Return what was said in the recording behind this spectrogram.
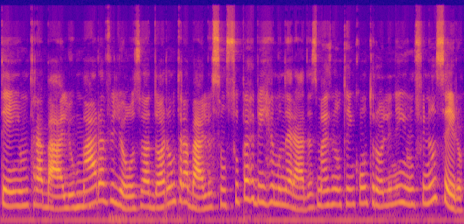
têm um trabalho maravilhoso, adoram o trabalho, são super bem remuneradas, mas não têm controle nenhum financeiro.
